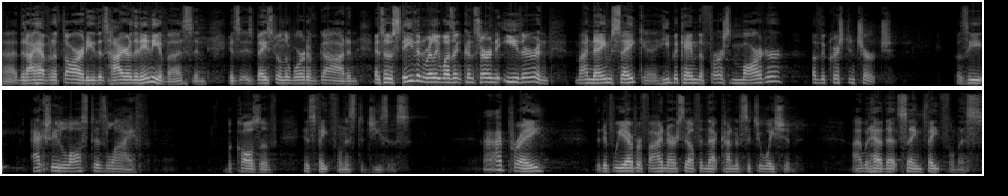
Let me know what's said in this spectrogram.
Uh, that I have an authority that's higher than any of us and is, is based on the Word of God. And, and so Stephen really wasn't concerned either. And my namesake, uh, he became the first martyr of the Christian church because he actually lost his life because of his faithfulness to Jesus. I pray that if we ever find ourselves in that kind of situation, I would have that same faithfulness.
